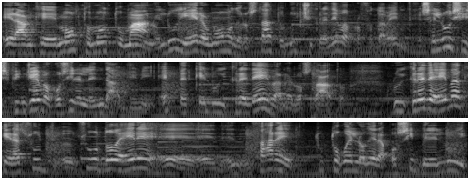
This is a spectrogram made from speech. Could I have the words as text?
era anche molto molto umano. Lui era un uomo dello Stato, lui ci credeva profondamente. Se lui si spingeva così nelle indagini è perché lui credeva nello Stato. Lui credeva che era suo, suo dovere eh, eh, fare tutto quello che era possibile, lui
